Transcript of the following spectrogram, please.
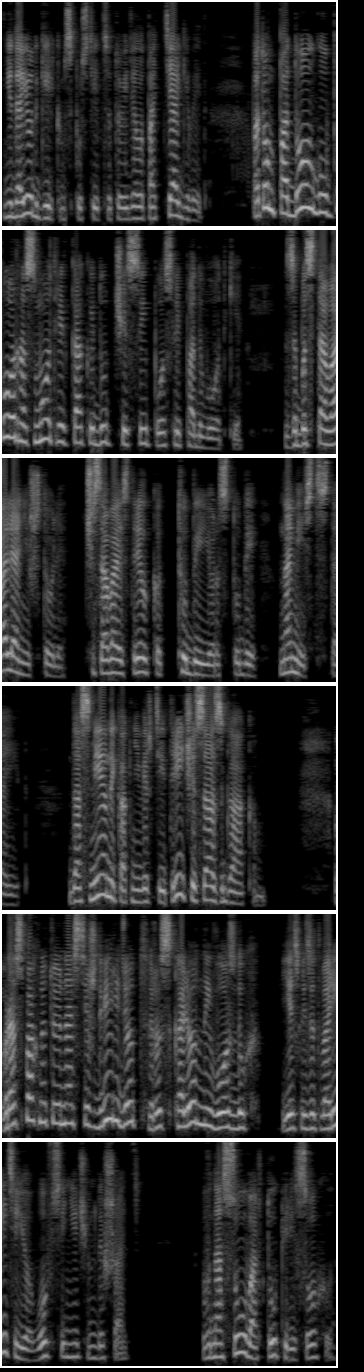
не дает гирькам спуститься, то и дело подтягивает. Потом подолгу упорно смотрит, как идут часы после подводки. Забастовали они, что ли? Часовая стрелка туды ее растуды, на месте стоит. До смены, как ни верти, три часа с гаком. В распахнутую настежь дверь идет раскаленный воздух. Если затворить ее, вовсе нечем дышать. В носу, во рту пересохло,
